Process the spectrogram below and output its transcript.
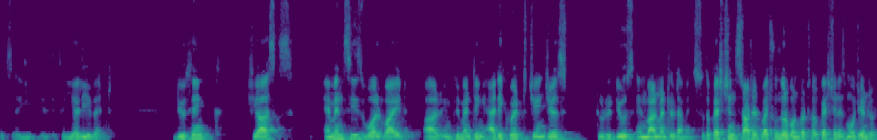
it's a, it's a yearly event. Do you think, she asks, MNCs worldwide are implementing adequate changes to reduce environmental damage? So the question started by Sundarban, but her question is more general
